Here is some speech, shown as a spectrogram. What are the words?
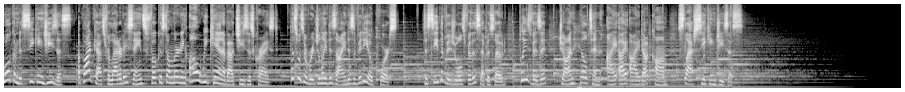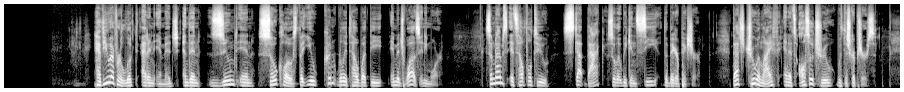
Welcome to Seeking Jesus, a podcast for Latter day Saints focused on learning all we can about Jesus Christ. This was originally designed as a video course. To see the visuals for this episode, please visit johnhiltoniii.com slash seeking Jesus. Have you ever looked at an image and then zoomed in so close that you couldn't really tell what the image was anymore? Sometimes it's helpful to step back so that we can see the bigger picture. That's true in life, and it's also true with the scriptures.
